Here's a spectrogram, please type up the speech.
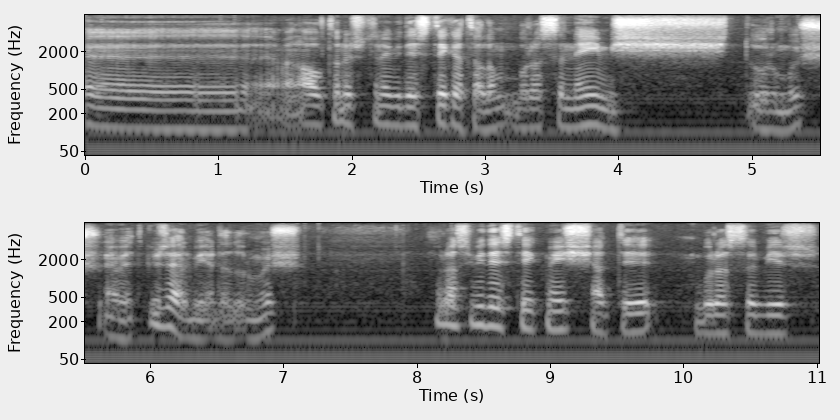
ee, hemen altın üstüne bir destek atalım. Burası neymiş? Durmuş. Evet güzel bir yerde durmuş. Burası bir destekmiş. Hatta burası bir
